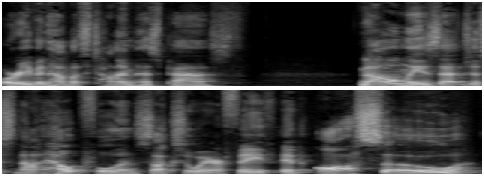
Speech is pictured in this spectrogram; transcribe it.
or even how much time has passed, not only is that just not helpful and sucks away our faith, it also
